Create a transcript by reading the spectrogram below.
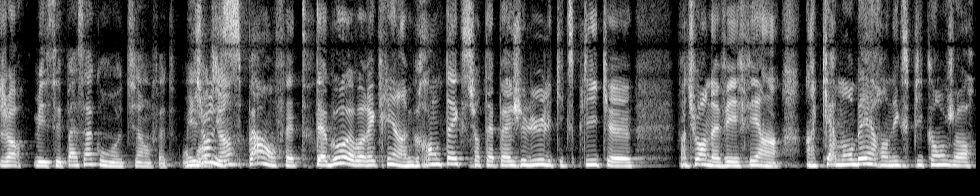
genre, Mais c'est pas ça qu'on retient, en fait. On Les gens retient- lisent pas en fait. T'as beau avoir écrit un grand texte sur ta page Ulule qui explique. euh, Enfin, tu vois, on avait fait un, un camembert en expliquant genre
